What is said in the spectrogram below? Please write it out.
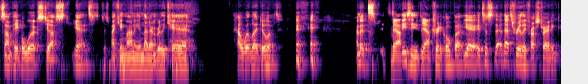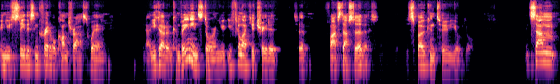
Some people works just yeah, it's just making money, and they don't really care how well they do it. and it's it's yeah. easy to yeah. be critical, but yeah, it's just that, that's really frustrating. And you see this incredible contrast where you know you go to a convenience store and you, you feel like you're treated to five star service. You know, you're spoken to. You're, you're in some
